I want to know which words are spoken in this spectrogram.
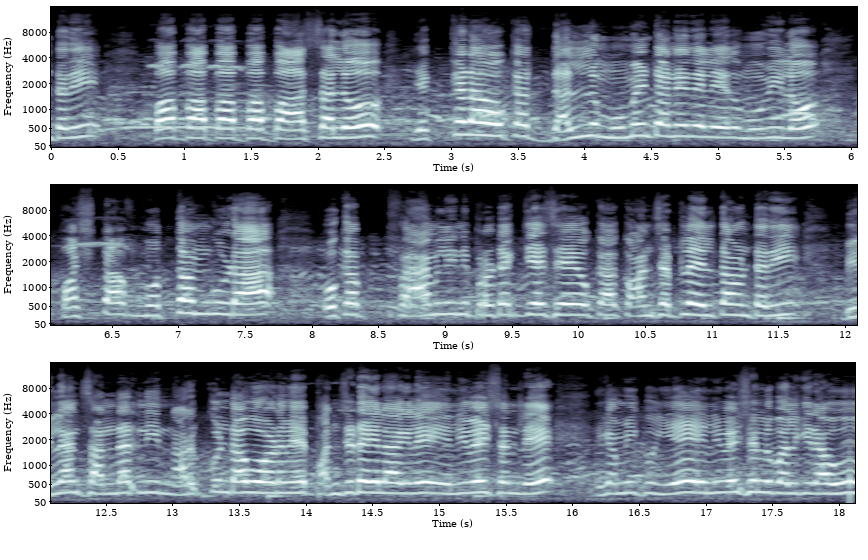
ఉంటుంది. బాబా బాబా అసలు ఎక్కడ ఒక డల్ మూమెంట్ అనేది లేదు మూవీలో. ఫస్ట్ హాఫ్ మొత్తం కూడా ఒక ఫ్యామిలీని ప్రొటెక్ట్ చేసే ఒక కాన్సెప్ట్లో వెళ్తూ ఉంటుంది. విలన్స్ అందరినీ నరుక్కుంటా పోవడమే పంచడేలాగలే ఎలివేషన్లే ఇక మీకు ఏ ఎలివేషన్లు పలికిరావు?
